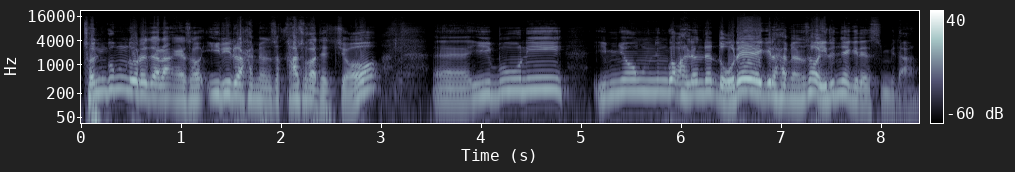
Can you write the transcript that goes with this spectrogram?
전국 노래자랑에서 1위를 하면서 가수가 됐죠. 에, 이분이 임영웅 님과 관련된 노래 얘기를 하면서 이런 얘기를 했습니다.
